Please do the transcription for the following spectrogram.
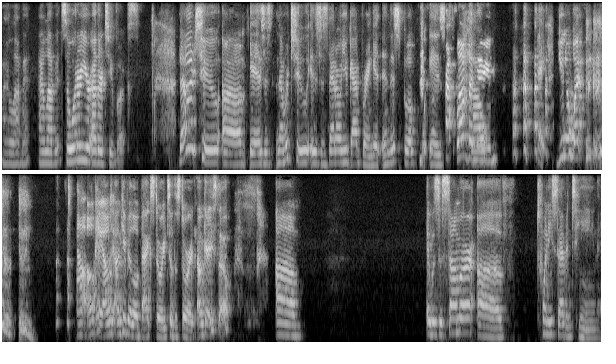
I love it. I love it. So what are your other two books? The other two um, is, is number two is is that all you got? Bring it. And this book is I love the How- name. Okay. You know what? Uh, okay, I'll I'll give you a little backstory to the story. Okay, so um, it was the summer of 2017,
